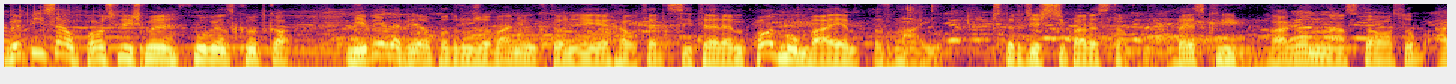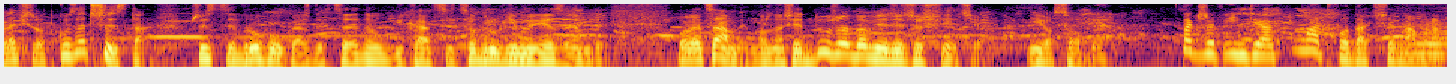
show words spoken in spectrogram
Wypisał, poszliśmy, mówiąc krótko, niewiele wie o podróżowaniu, kto nie jechał third-sitterem pod Mumbajem w maju. 40 parę stopni, bez klimy, wagon na 100 osób, ale w środku ze 300. Wszyscy w ruchu, każdy chce do ubikacji, co drugi myje zęby. Polecamy, można się dużo dowiedzieć o świecie i o sobie. Także w Indiach łatwo dać się nabrać.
